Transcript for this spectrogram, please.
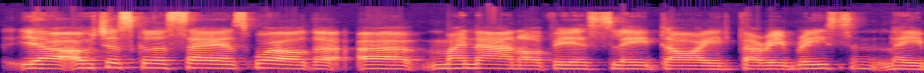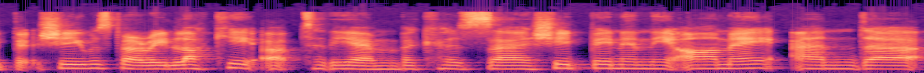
Yeah, I was just going to say as well that uh, my nan obviously died very recently, but she was very lucky up to the end because uh, she'd been in the army and uh,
